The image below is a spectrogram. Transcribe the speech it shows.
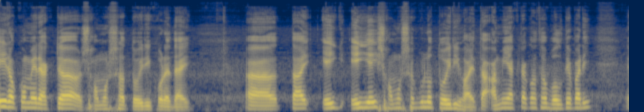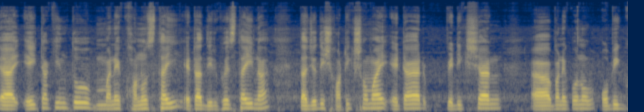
এই রকমের একটা সমস্যা তৈরি করে দেয়। তাই এই এই এই সমস্যাগুলো তৈরি হয়। তা আমি একটা কথা বলতে পারি এইটা কিন্তু মানে ক্ষণস্থায়ী, এটা দীর্ঘস্থায়ী না। তা যদি সঠিক সময় এটার প্রেডিকশান মানে কোনো অভিজ্ঞ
